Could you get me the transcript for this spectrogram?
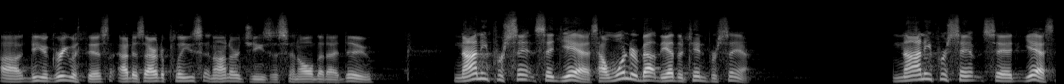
uh, do you agree with this? I desire to please and honor Jesus in all that I do. 90% said yes. I wonder about the other 10%. 90% said yes.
